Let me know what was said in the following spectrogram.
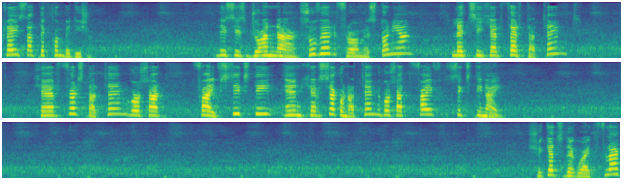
place at the competition. This is Johanna Soover from Estonia Let's see her third attempt. Her first attempt was at 560 and her second attempt was at 569. She gets the white flag,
